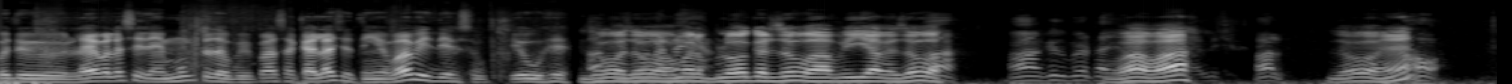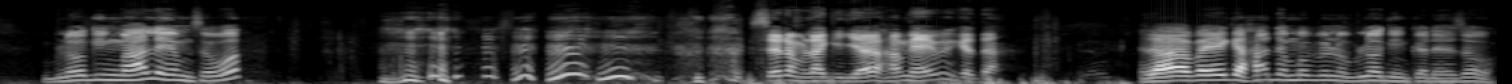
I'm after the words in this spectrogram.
બધું લાવેલા છે ત્યાં મૂકતો તો પછી પાછા કાલે આવશે તો અહીંયા વાવી દેશું. એવું છે જોવો જોવો અમારો બ્લોગર જોવો આ વી આવે જોવો. વાહ વાહ. જોવો હે. બ્લોગિંગમાં હાલે એમ છો હો. શરમ લાગી ગયા અમે આવી કરતા રા ભાઈ કે હાથે મોબાઈલનું બ્લોગિંગ કરે છે જો.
